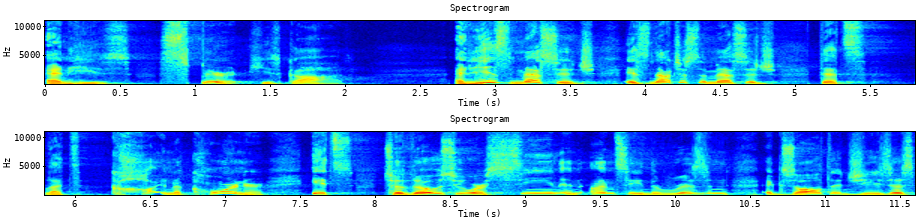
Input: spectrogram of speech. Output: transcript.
and he's spirit, he's God. And his message is not just a message that's that's caught in a corner. It's to those who are seen and unseen. The risen, exalted Jesus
